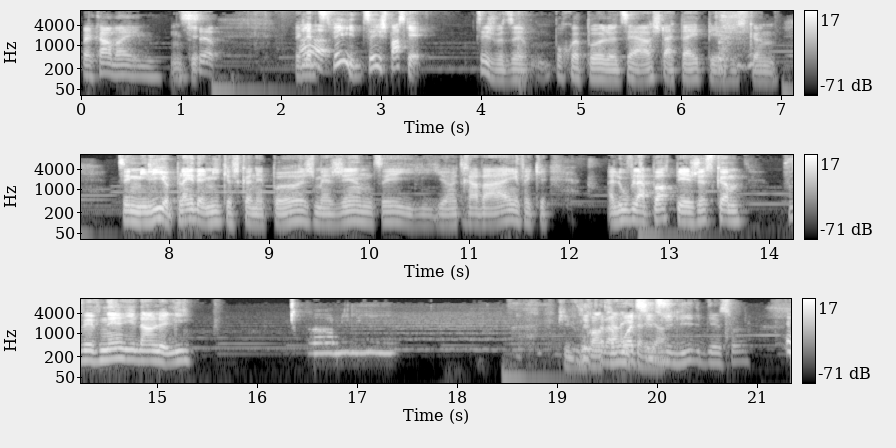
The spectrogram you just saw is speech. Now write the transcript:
Ben, quand même. Ok. 17. Fait que la Ah. petite fille, tu sais, je pense que, tu sais, je veux dire, pourquoi pas, là, tu sais, elle hoche la tête, puis elle est juste comme. Tu sais, Millie, il y a plein d'amis que je connais pas, j'imagine, tu sais, il y a un travail, fait que. Elle ouvre la porte, puis elle est juste comme. Vous pouvez venir, il est dans le lit. Oh, Millie. Puis vous rentrez la à moitié l'intérieur. du lit, bien sûr.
